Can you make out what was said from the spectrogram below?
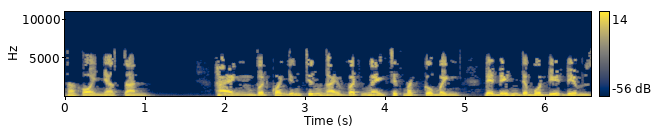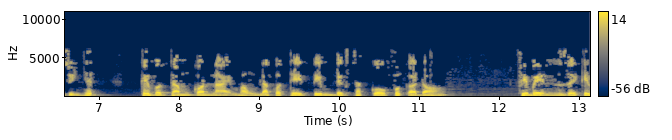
xa khỏi nhà sàn. Hai anh vượt qua những chứng ngại vật ngày trước mắt của mình để đến được một địa điểm duy nhất. Cái vực thẳm còn lại mong là có thể tìm được xác của Phước ở đó. Phía bên dưới cái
